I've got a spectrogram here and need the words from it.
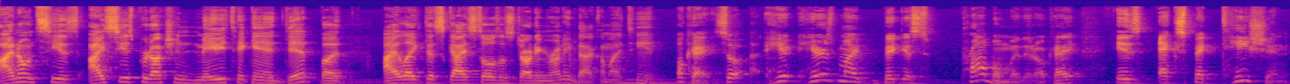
I don't see his. I see his production maybe taking a dip, but I like this guy still as a starting running back on my team. Okay, so here, here's my biggest problem with it. Okay, is expectation.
